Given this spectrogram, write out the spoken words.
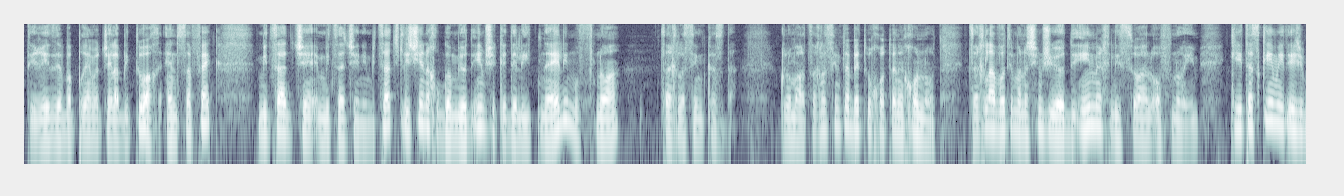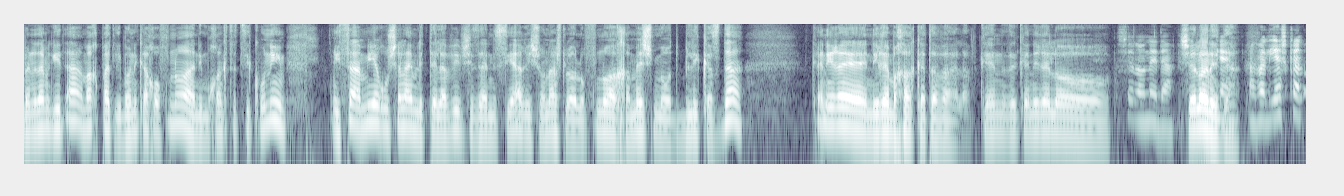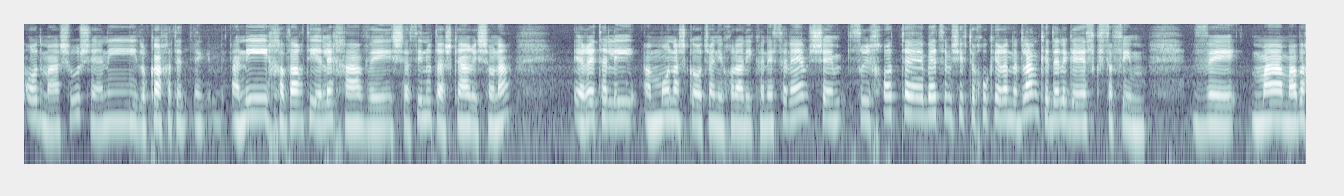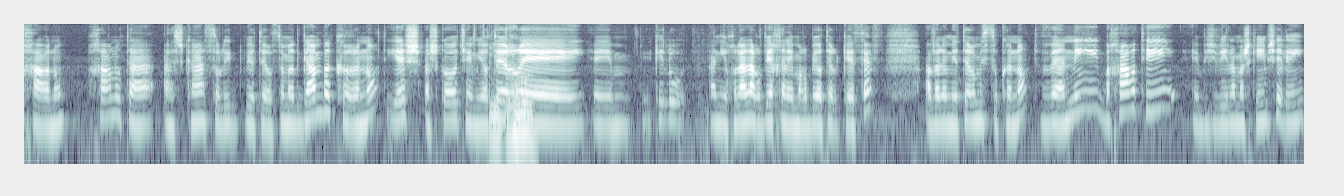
תראי את זה בפרמיות של הביטוח, אין ספק. מצד, ש... מצד שני. מצד שלישי, אנחנו גם יודעים שכדי להתנהל עם אופנוע, צריך לשים קסדה. כלומר, צריך לשים את הבטוחות הנכונות, צריך לעבוד עם אנשים שיודעים איך לנסוע על אופנועים, כי תסכים איתי שבן אדם יגיד, אה, מה אכפת לי, בוא ניקח אופנוע, אני מוכן קצת סיכונים, ייסע מירושלים לתל אביב, שזו הנסיעה הראשונה שלו על אופנוע 500 בלי קסדה, כנראה נראה מחר כתבה עליו, כן? זה כנראה לא... שלא נדע. שלא נדע. כן, אבל יש כאן עוד משהו שאני לוקחת את... אני חברתי אליך, וכשעשינו את ההשקעה הראשונה, הראת לי המון השקעות שאני יכולה להיכנס אליהן, שהן צריכות uh, בעצם שיפתחו קרן נדל"ן כדי לגייס כספים. ומה בחרנו? בחרנו את ההשקעה הסולידית ביותר. זאת אומרת, גם בקרנות יש השקעות שהן יותר, אה, אה, כאילו, אני יכולה להרוויח עליהן הרבה יותר כסף, אבל הן יותר מסוכנות, ואני בחרתי, אה, בשביל המשקיעים שלי,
